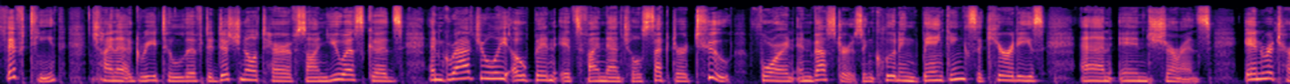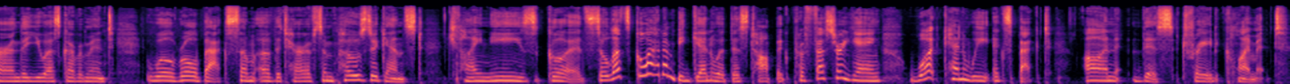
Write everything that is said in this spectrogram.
15th, China agreed to lift additional tariffs on U.S. goods and gradually open its financial sector to foreign investors, including banking, securities, and insurance. In return, the U.S. government will roll back some of the tariffs imposed against Chinese goods. So let's go ahead and begin with this topic. Professor Yang, what can we expect on this trade climate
